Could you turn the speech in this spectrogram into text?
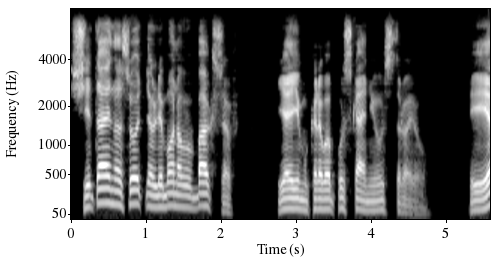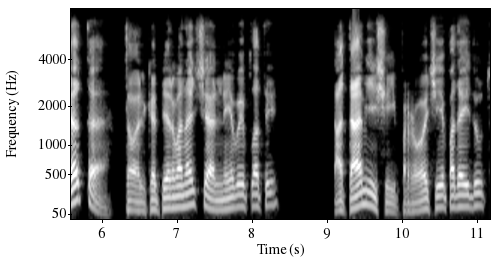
Считай на сотню лимонов баксов я им кровопускание устроил. И это только первоначальные выплаты, а там еще и прочие подойдут.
